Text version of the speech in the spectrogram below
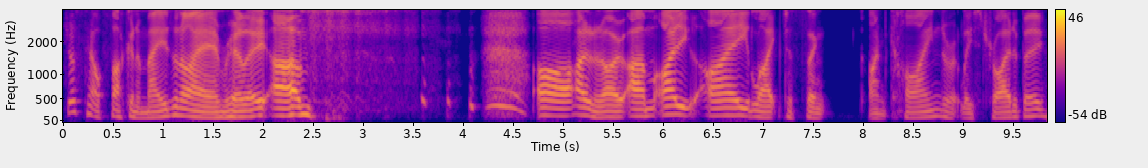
just how fucking amazing I am, really. Um, oh, I don't know. Um, I I like to think I'm kind, or at least try to be.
